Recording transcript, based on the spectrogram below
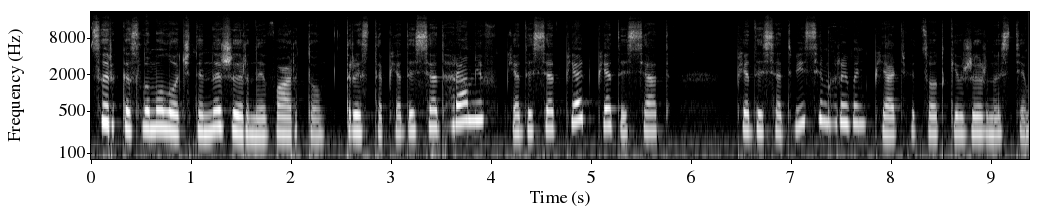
Сир кисломолочний нежирний варто 350 грамів 55-50, 58 гривень 5% жирності.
